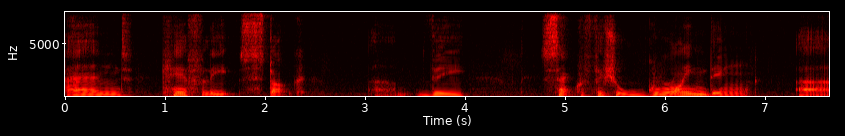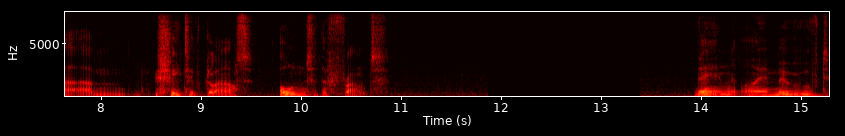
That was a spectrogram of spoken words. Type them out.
and carefully stuck um, the sacrificial grinding um, sheet of glass onto the front. Then I moved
